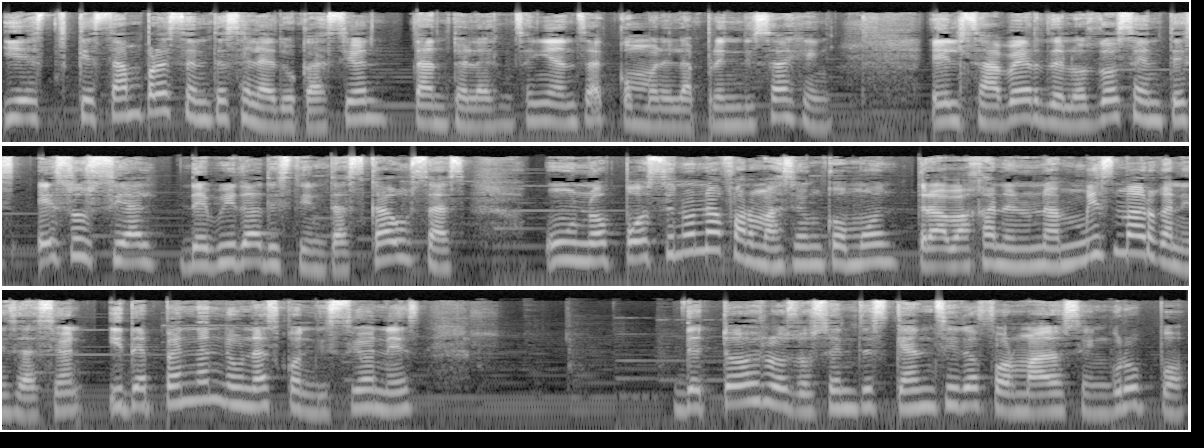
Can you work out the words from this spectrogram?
y es que están presentes en la educación, tanto en la enseñanza como en el aprendizaje. El saber de los docentes es social debido a distintas causas. Uno, poseen una formación común, trabajan en una misma organización y dependen de unas condiciones de todos los docentes que han sido formados en grupo,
